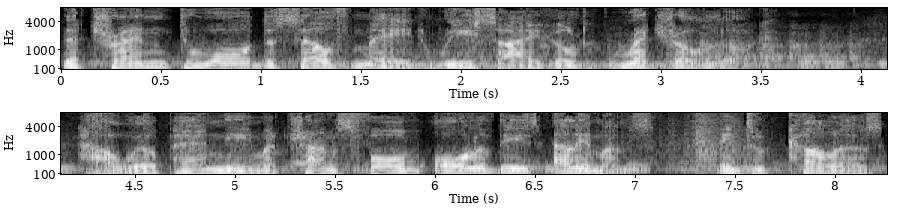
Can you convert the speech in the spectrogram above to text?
The trend toward the self-made, recycled, retro look. How will Per Nima transform all of these elements into colors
